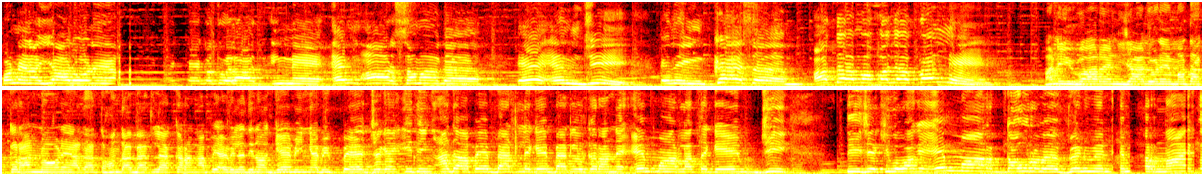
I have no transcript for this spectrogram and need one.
ඔන්නෙන යාළුවනේ එක්ක එකතු වෙලා ඉන්නේ MR සමග AMG ඉතින් ක්‍රේස අද මොකද වන්නේ? අනිවාරෙන් යාලුවනේ මතක් කරන්න ඕනේ අදත් හොඳ බැටලයක් කරන්න අපි ඇවිල්ල දිනවා ගේමින් ඇපි පේජ් එකෙන්. ඉතින් අද අපේ බැටල් එකේ බැටල් කරන්න MR ලත්තකේG DJ කිව්ව වගේ MR ගෞරවය වෙනුවෙන් MR නායක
